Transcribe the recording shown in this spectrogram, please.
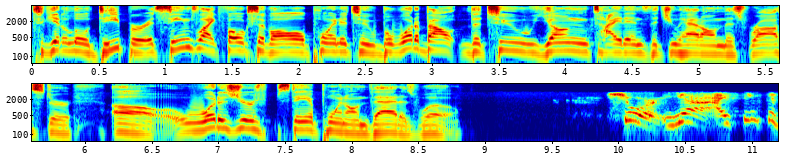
to get a little deeper, it seems like folks have all pointed to. But what about the two young tight ends that you had on this roster? Uh, what is your standpoint on that as well? Sure. Yeah, I think the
